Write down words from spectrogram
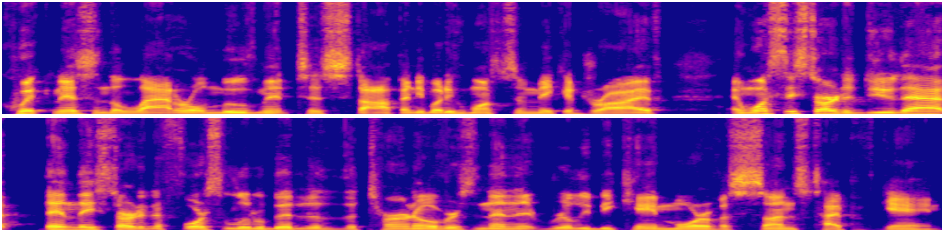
quickness and the lateral movement to stop anybody who wants to make a drive. And once they started to do that, then they started to force a little bit of the turnovers, and then it really became more of a Suns type of game.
